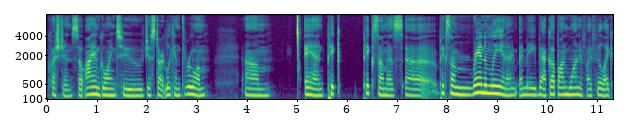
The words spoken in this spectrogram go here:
questions. So I am going to just start looking through them um, and pick pick some as uh, pick some randomly, and I, I may back up on one if I feel like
